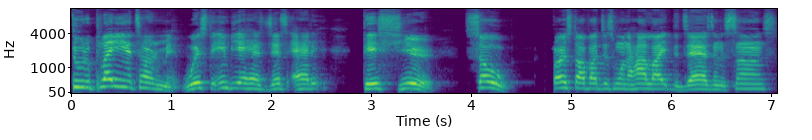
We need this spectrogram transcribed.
through the play-in tournament, which the NBA has just added this year. So, first off, I just want to highlight the Jazz and the Suns.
